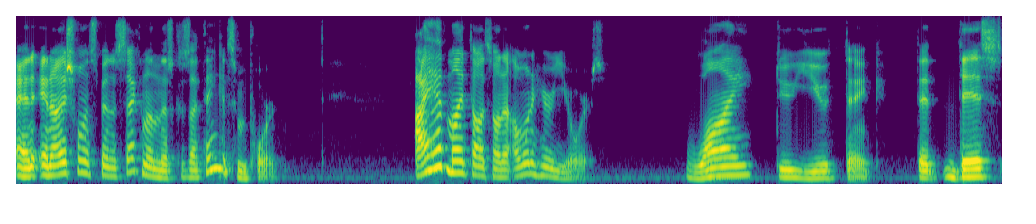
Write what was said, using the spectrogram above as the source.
and, and I just want to spend a second on this because I think it's important. I have my thoughts on it. I want to hear yours. Why do you think that this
